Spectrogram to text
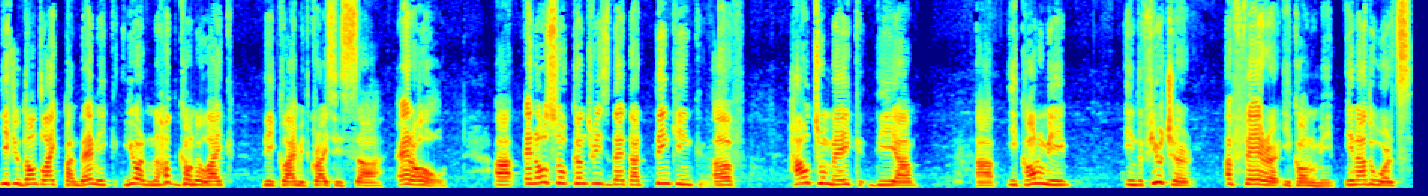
if you don't like pandemic, you are not gonna like the climate crisis uh, at all. Uh, and also countries that are thinking of how to make the uh, uh, economy in the future a fairer economy. In other words,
